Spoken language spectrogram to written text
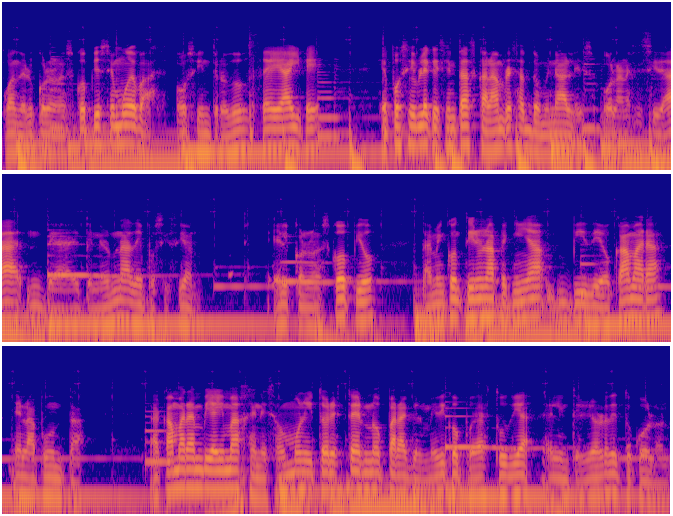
Cuando el colonoscopio se mueva o se introduce aire, es posible que sientas calambres abdominales o la necesidad de tener una deposición. El colonoscopio también contiene una pequeña videocámara en la punta. La cámara envía imágenes a un monitor externo para que el médico pueda estudiar el interior de tu colon.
